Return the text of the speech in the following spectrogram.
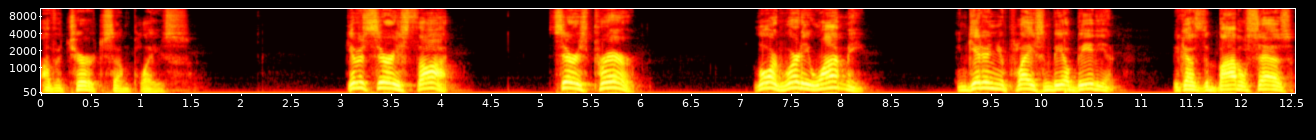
of a church someplace. Give it serious thought, serious prayer. Lord, where do you want me? And get in your place and be obedient because the Bible says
